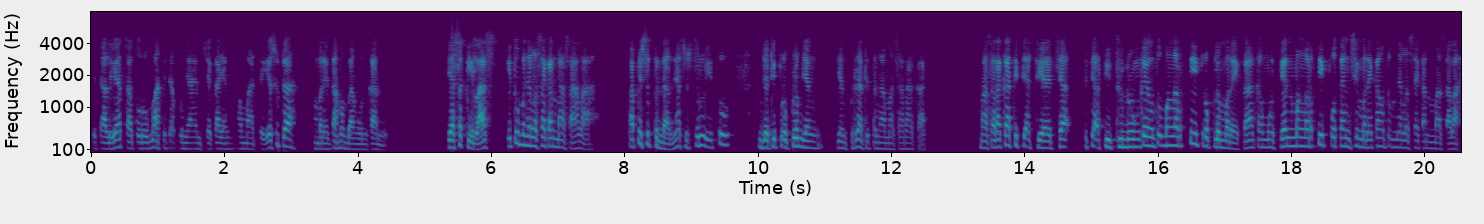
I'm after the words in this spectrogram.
Kita lihat satu rumah tidak punya MCK yang memadai, ya sudah pemerintah membangunkan. Ya sekilas itu menyelesaikan masalah tapi sebenarnya justru itu menjadi problem yang yang berat di tengah masyarakat. Masyarakat tidak diajak, tidak didunungkan untuk mengerti problem mereka, kemudian mengerti potensi mereka untuk menyelesaikan masalah.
